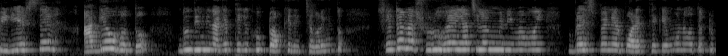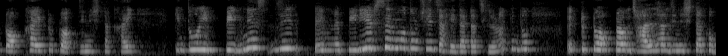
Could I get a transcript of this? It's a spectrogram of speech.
পিরিয়ডসের আগেও হতো। দু, তিন দিন আগের থেকে খুব টক খেতে ইচ্ছা করে। কিন্তু সেটা না শুরু হয়ে গেছিল মিনিমাম ওই ব্রেস্ট পেনের পরের থেকে। মনে হতো একটু টক খাই, একটু টক জিনিসটা খাই। কিন্তু ওই প্রেগনেন্সির চাহিদাটা ছিল না, কিন্তু একটু টক টক, ঝাল ঝাল জিনিসটা খুব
